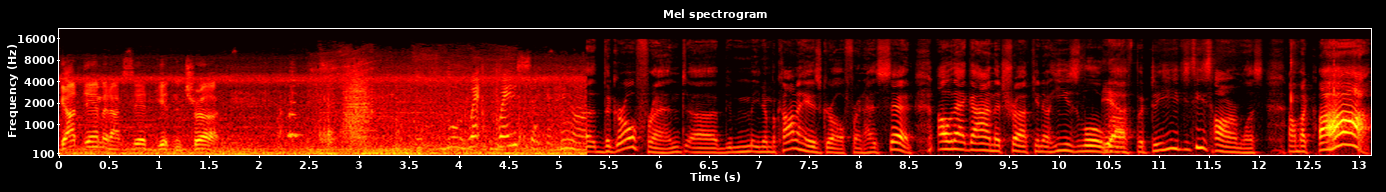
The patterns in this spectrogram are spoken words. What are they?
God damn it, I said get in the truck. Well, wait, wait a second. Hang on. Uh, the girlfriend, uh, you know, McConaughey's girlfriend, has said, "Oh, that guy in the truck, you know, he's a little Yeah. rough, but he's, he's harmless." I'm like, "Ah!"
